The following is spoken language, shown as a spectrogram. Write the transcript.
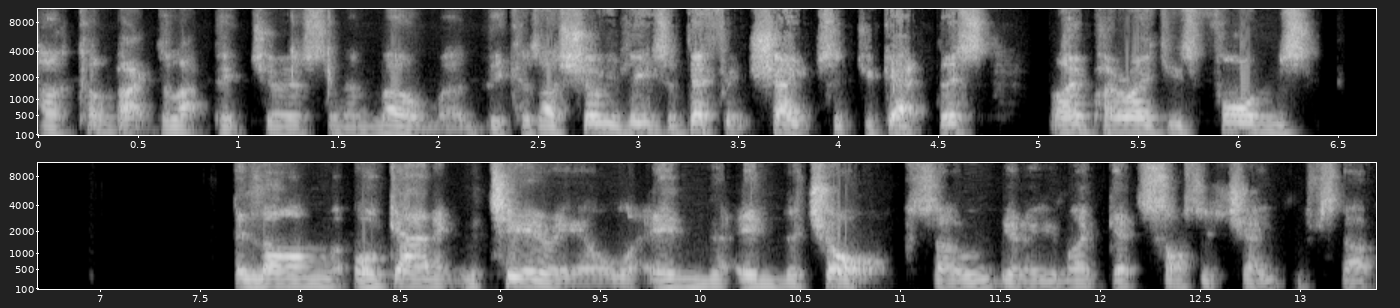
I'll come back to that picture in a moment because I'll show you these are different shapes that you get. This iron pyrites forms along organic material in in the chalk. So you know you might get sausage shaped stuff.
